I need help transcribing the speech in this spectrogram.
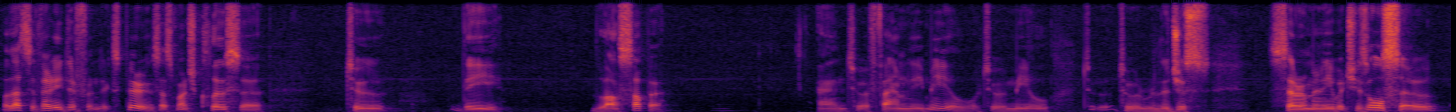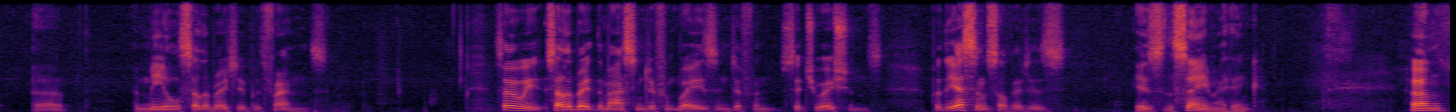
well, that's a very different experience. That's much closer to the Last Supper and to a family meal or to a meal, to, to a religious ceremony, which is also uh, a meal celebrated with friends. So we celebrate the Mass in different ways in different situations. But the essence of it is is the same, I think. Um,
